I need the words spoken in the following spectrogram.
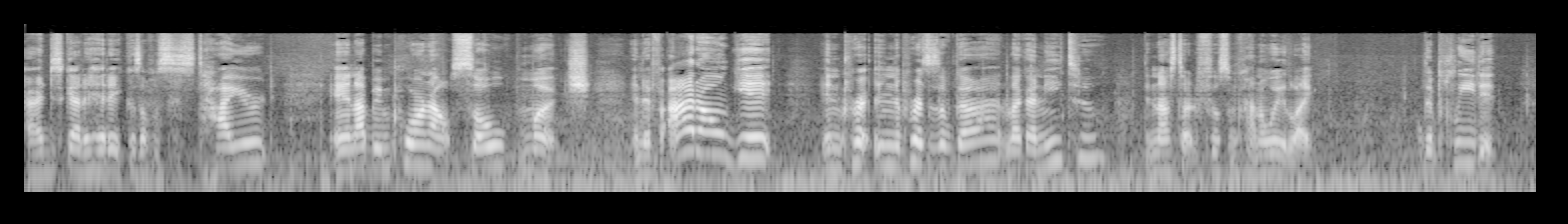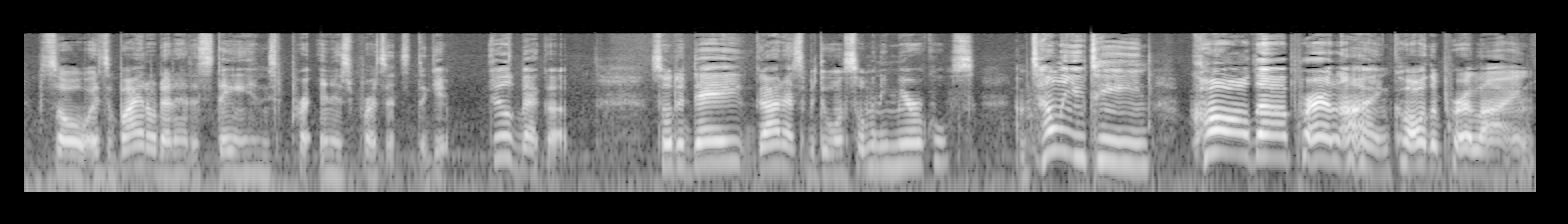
I just got a headache because I was just tired. And I've been pouring out so much. And if I don't get in, in the presence of God like I need to, then I start to feel some kind of way like depleted. So it's vital that I had to stay in his, in his presence to get filled back up. So today, God has been doing so many miracles. I'm telling you, team, call the prayer line. Call the prayer line.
